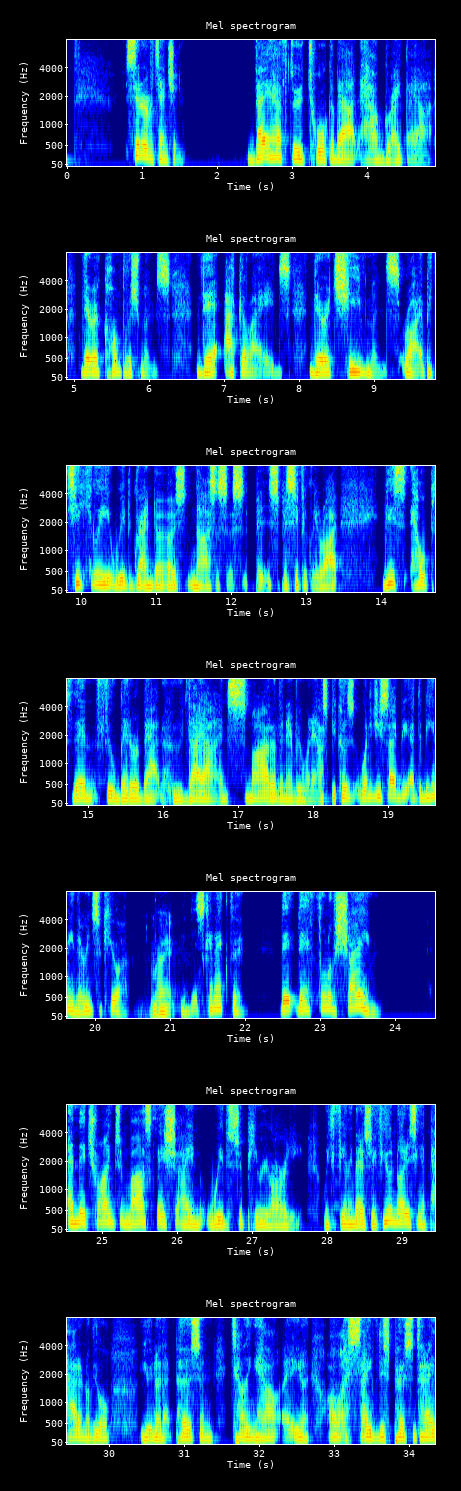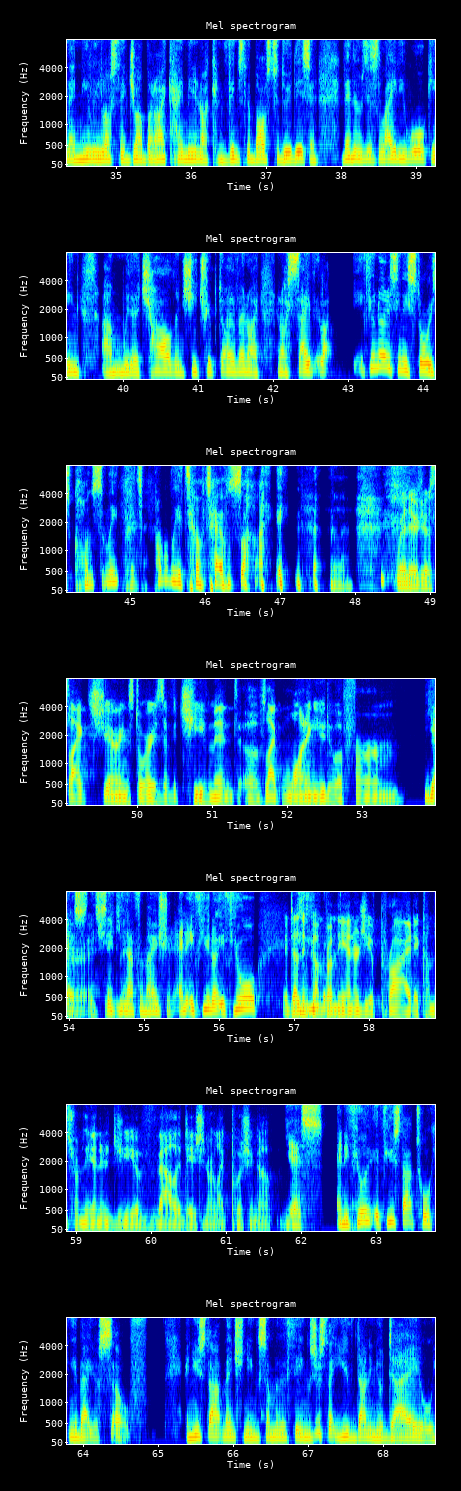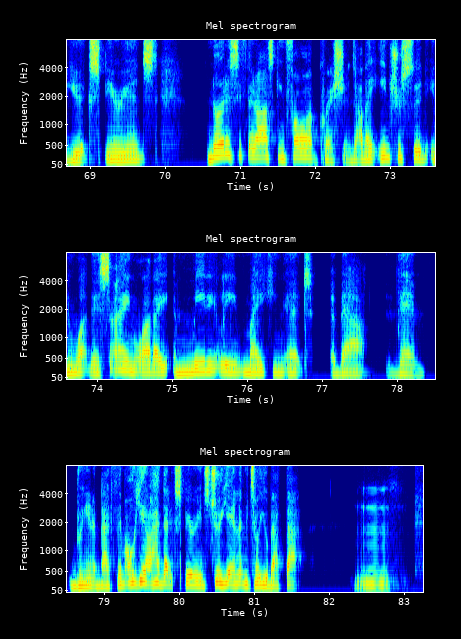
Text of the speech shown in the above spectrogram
center of attention. They have to talk about how great they are, their accomplishments, their accolades, their achievements, right? Particularly with grandiose narcissists, specifically, right? This helps them feel better about who they are and smarter than everyone else. Because what did you say at the beginning? They're insecure, right? They're disconnected they're, they're full of shame. And they're trying to mask their shame with superiority with feeling better. So if you're noticing a pattern of your you know that person telling how you know oh i saved this person today. They nearly lost their job but i came in and i convinced the boss to do this. And then there was this lady walking um, with her child and she tripped over and i and i saved like if you're noticing these stories constantly, it's probably a telltale sign. Where they're just like sharing stories of achievement, of like wanting you to affirm. Yes, seeking affirmation. And if you know, if you're. It doesn't come from the energy of pride, it comes from the energy of validation or like pushing up. Yes. And if you're, if you start talking about yourself, and you start mentioning some of the things just that you've done in your day or you experienced notice if they're asking follow up questions. Are they interested in what they're saying or are they immediately making it about them, bringing it back to them? Oh, yeah, I had that experience too. Yeah, let me tell you about that. Mm.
